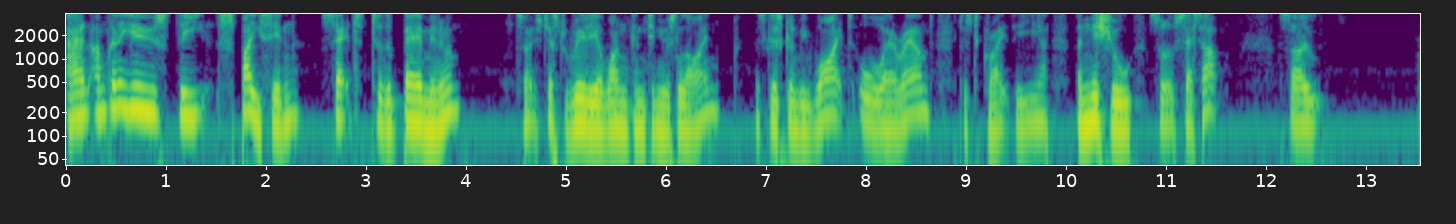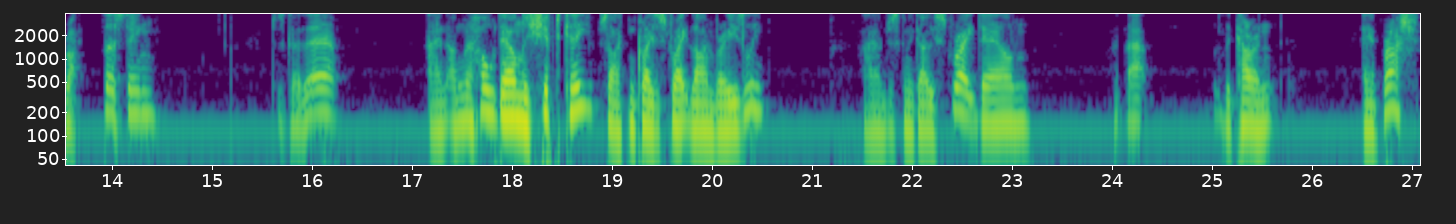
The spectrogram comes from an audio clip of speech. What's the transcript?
And I'm going to use the spacing set to the bare minimum. So it's just really a one continuous line. It's just going to be white all the way around just to create the uh, initial sort of setup. So, right, first thing, just go there. And I'm going to hold down the shift key so I can create a straight line very easily. I'm just going to go straight down like that with the current airbrush.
